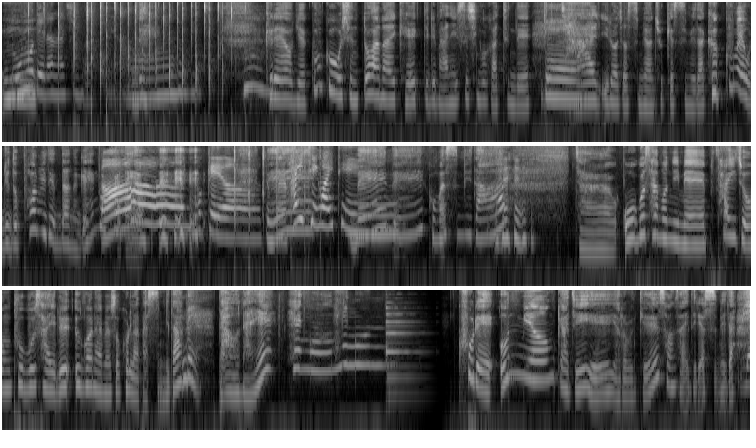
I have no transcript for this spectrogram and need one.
음. 너무 대단하신 것 같아요. 네. 음. 그래요. 예, 꿈꿔오신 또 하나의 계획들이 많이 있으신 것 같은데 네. 잘 이루어졌으면 좋겠습니다. 그 꿈에 우리도 포함이 된다는 게 행복하네요. 아, 행복해요. 네. 화이팅, 화이팅. 네, 네. 고맙습니다. 자, 5935님의 사이 좋은 부부 사이를 응원하면서 골라봤습니다. 네. 나훈아의 행운. 행운. 쿨의 운명까지 예, 여러분께 선사해드렸습니다. 네.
